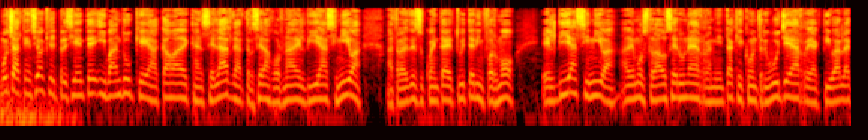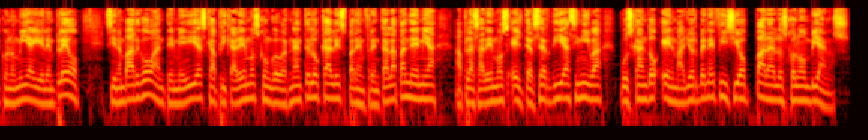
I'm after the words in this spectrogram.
Mucha atención que el presidente Iván Duque acaba de cancelar la tercera jornada del día sin IVA. A través de su cuenta de Twitter informó el día sin IVA ha demostrado ser una herramienta que contribuye a reactivar la economía y el empleo. Sin embargo, ante medidas que aplicaremos con gobernantes locales para enfrentar la pandemia, aplazaremos el tercer día sin IVA buscando el mayor beneficio para los colombianos.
